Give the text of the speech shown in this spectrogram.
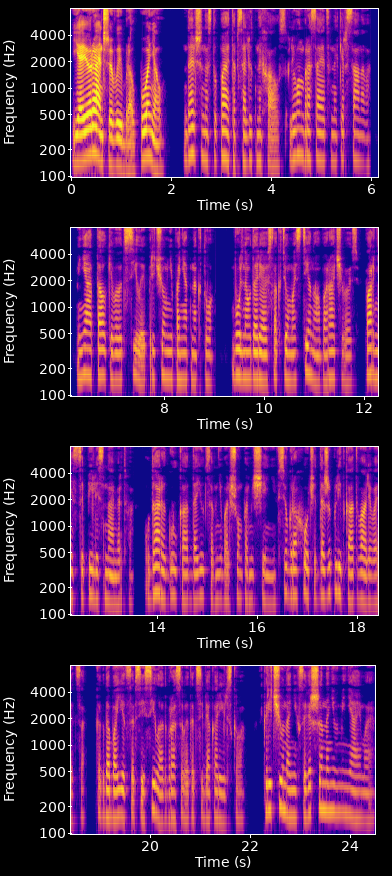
Я ее раньше выбрал, понял?» Дальше наступает абсолютный хаос. Леон бросается на Кирсанова. Меня отталкивают силой, причем непонятно кто. Больно ударяюсь локтем о стену, оборачиваюсь. Парни сцепились намертво. Удары гулко отдаются в небольшом помещении. Все грохочет, даже плитка отваливается, когда боец со всей силы отбрасывает от себя Карельского. Кричу на них, совершенно невменяемая.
